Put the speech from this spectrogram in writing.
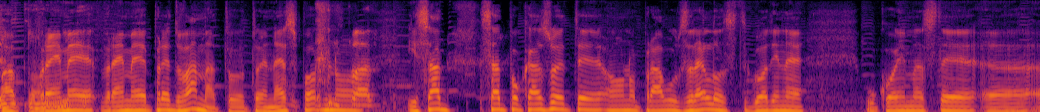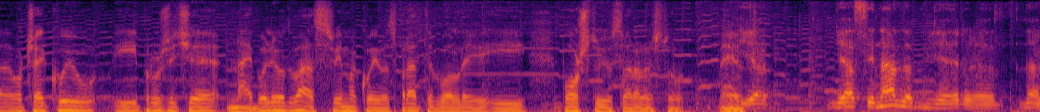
Pa vreme, vreme je pred vama, to, to je nesporno. pa... I sad, sad pokazujete ono pravu zrelost godine u kojima ste uh, očekuju i pružit će najbolje od vas svima koji vas prate, vole i poštuju stvaralaštvo. Ja, ja se nadam jer da,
